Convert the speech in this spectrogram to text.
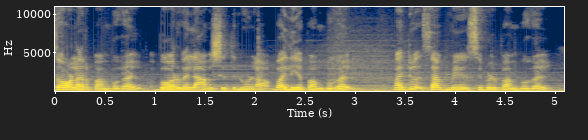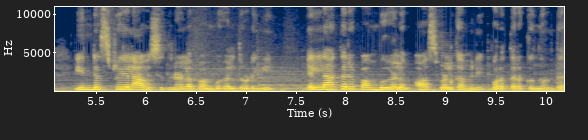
സോളാർ പമ്പുകൾ ബോർവെൽ ആവശ്യത്തിനുള്ള വലിയ പമ്പുകൾ മറ്റു സബ്മേഴ്സിബിൾ പമ്പുകൾ ഇൻഡസ്ട്രിയൽ ആവശ്യത്തിനുള്ള പമ്പുകൾ തുടങ്ങി എല്ലാത്തരം പമ്പുകളും ഓസ്വൾ കമ്പനി പുറത്തിറക്കുന്നുണ്ട്.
